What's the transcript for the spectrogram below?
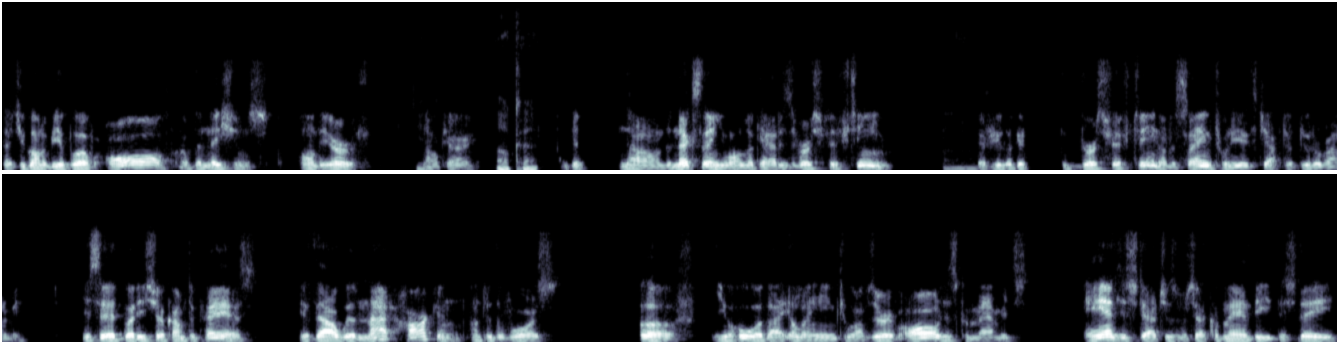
that you're going to be above all of the nations on the earth. Yeah. Okay. Okay. Now, the next thing you want to look at is verse 15. Mhm. If you look at verse 15 of the same 28th chapter of Deuteronomy, it said, But it shall come to pass, if thou wilt not hearken unto the voice of Jehovah thy Elohim to observe all his commandments and his statutes which I command thee this day,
